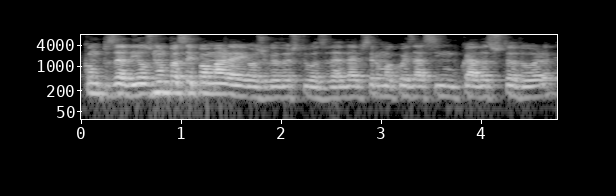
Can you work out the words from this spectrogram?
com pesadelos. Não passei para o Marega, os jogadores todos, deve ser uma coisa assim um bocado assustadora.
